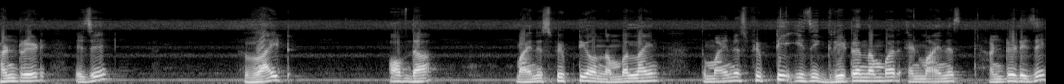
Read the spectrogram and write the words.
100 is a right of the minus 50 on number line. So minus 50 is a greater number and minus 100 is a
